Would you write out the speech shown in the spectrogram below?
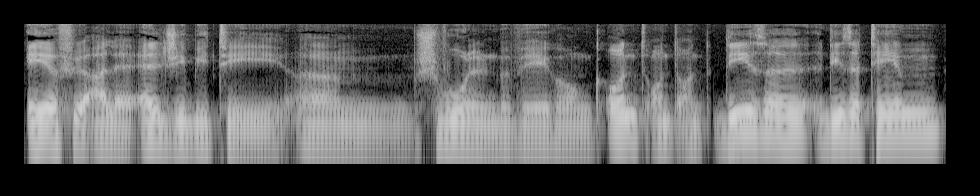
Ehe für alle, LGBT, ähm, Schwulenbewegung und, und, und. Diese, diese Themen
